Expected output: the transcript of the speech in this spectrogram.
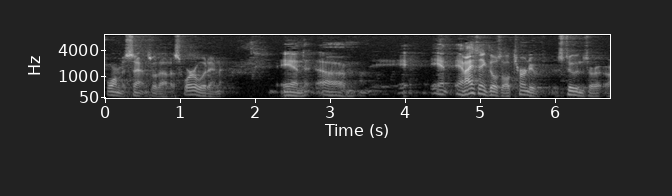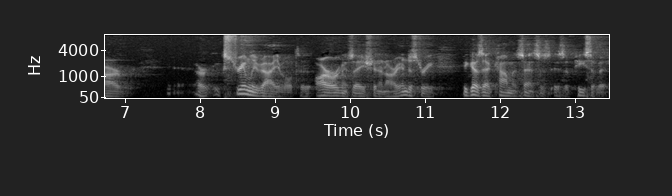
form a sentence without a swear word in it. And, um, and, and I think those alternative students are, are, are extremely valuable to our organization and our industry because that common sense is, is a piece of it.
